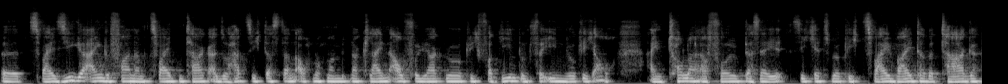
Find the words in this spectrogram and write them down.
äh, zwei Siege eingefahren am zweiten Tag, also hat sich das dann auch noch mal mit einer kleinen Aufholjagd wirklich verdient und für ihn wirklich auch ein toller Erfolg, dass er sich jetzt wirklich zwei weitere Tage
